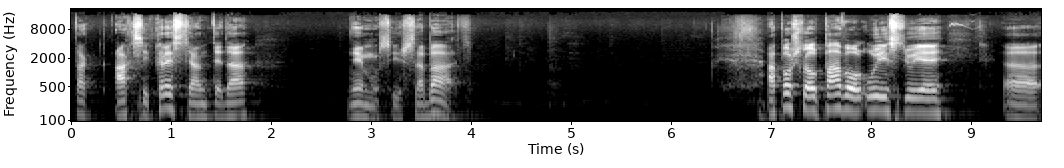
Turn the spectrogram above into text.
tak ak si kresťan, teda nemusíš sa báť. A poštol Pavol uistuje uh,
